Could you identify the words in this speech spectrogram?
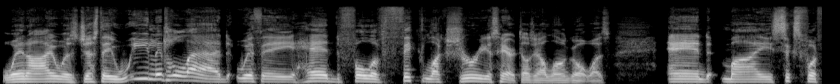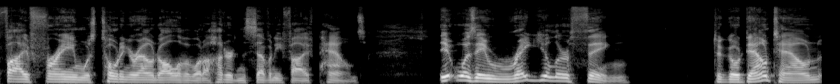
when I was just a wee little lad with a head full of thick, luxurious hair. It tells you how long ago it was. And my six foot five frame was toting around all of about 175 pounds. It was a regular thing to go downtown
